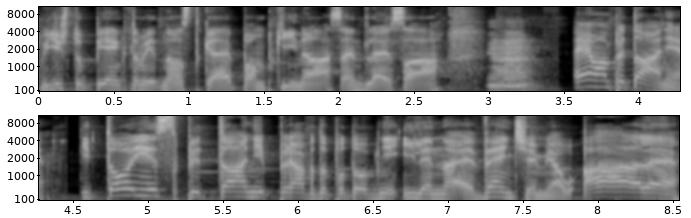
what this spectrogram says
Widzisz tu piękną jednostkę, Pumpkina z Endlessa. Mhm. A ja mam pytanie. I to jest pytanie prawdopodobnie ile na evencie miał, ale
